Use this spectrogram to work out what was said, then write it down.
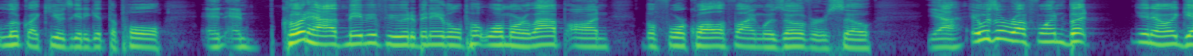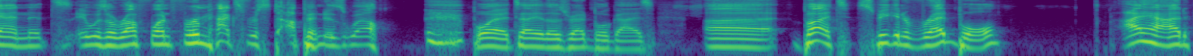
look like he was going to get the pole and, and could have maybe if he would have been able to put one more lap on before qualifying was over. So yeah, it was a rough one, but you know, again, it's it was a rough one for Max Verstappen as well. Boy, I tell you, those Red Bull guys. Uh, but speaking of Red Bull, I had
